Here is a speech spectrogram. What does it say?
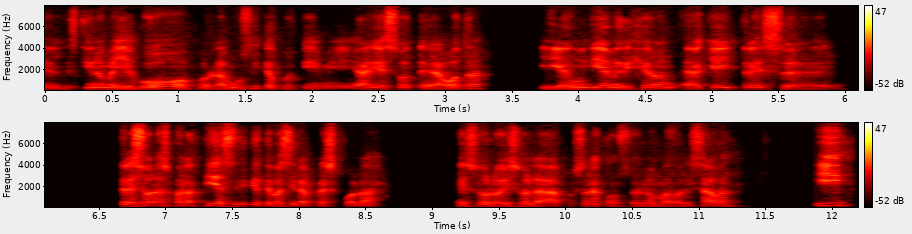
el destino me llevó por la música porque mi área era otra y un día me dijeron, aquí hay tres, eh, tres horas para ti, así que te vas a ir a preescolar. Eso lo hizo la profesora Consuelo Amador Izábal. Y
